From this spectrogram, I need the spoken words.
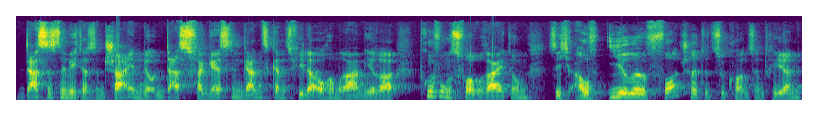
Das ist nämlich das Entscheidende und das vergessen ganz, ganz viele auch im Rahmen ihrer Prüfungsvorbereitung, sich auf ihre Fortschritte zu konzentrieren.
